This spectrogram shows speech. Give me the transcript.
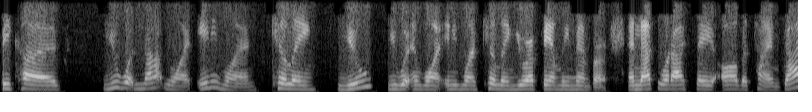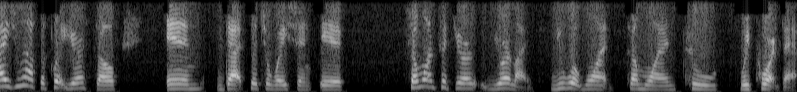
because you would not want anyone killing you. You wouldn't want anyone killing your family member. And that's what I say all the time. Guys, you have to put yourself in that situation. If someone took your your life, you would want someone to report that.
